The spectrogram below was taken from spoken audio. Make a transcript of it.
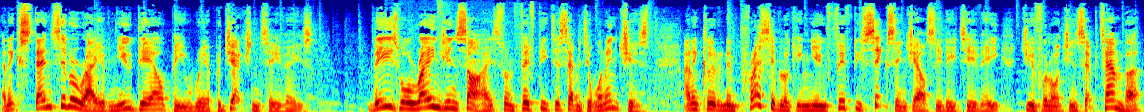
an extensive array of new DLP rear projection TVs. These will range in size from 50 to 71 inches and include an impressive looking new 56 inch LCD TV due for launch in September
